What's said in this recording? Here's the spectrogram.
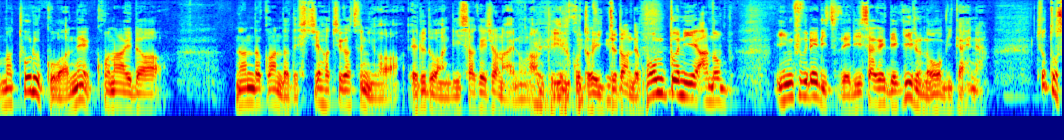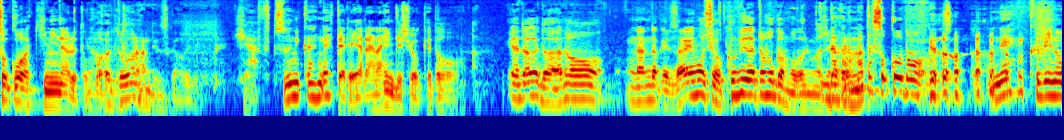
まあ、トルコはね、この間、なんだかんだで7、8月にはエルドアン利下げじゃないのなんていうことを言ってたんで、本当にあのインフレ率で利下げできるの？みたいな、ちょっとそこは気になるところ。どうなんですかい。や、普通に考えたらやらないんでしょうけど、いやだけど、あのなんだっけ、財務省、首が飛ぶかも分かりませんだからまたそこの、ね、首の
